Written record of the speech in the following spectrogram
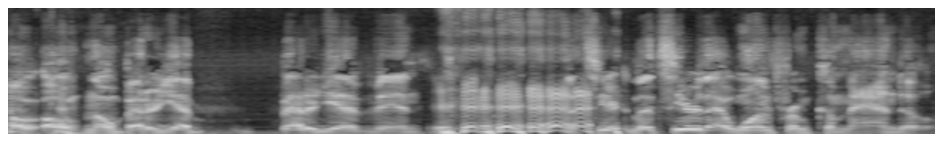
Oh, oh no! Better yet, better yet, Vin. let's hear let's hear that one from Commando.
